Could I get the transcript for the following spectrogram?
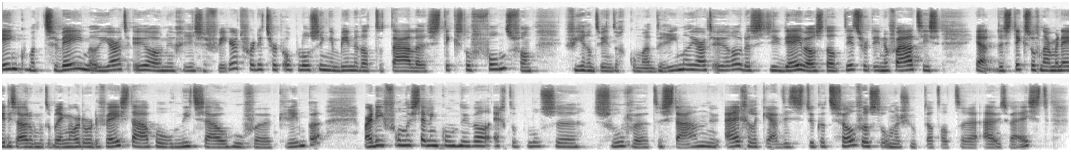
1,2 miljard euro nu gereserveerd voor dit soort oplossingen binnen dat totale stikstoffonds van 24,3 miljard euro. Dus het idee was dat dit soort innovaties ja, de stikstof naar beneden zouden moeten brengen, waardoor de veestapel niet zou hoeven krimpen. Maar die veronderstelling komt nu wel echt op losse schroeven te staan. Nu eigenlijk, ja, dit is natuurlijk het zoveelste onderzoek dat dat uh, uitwijst.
